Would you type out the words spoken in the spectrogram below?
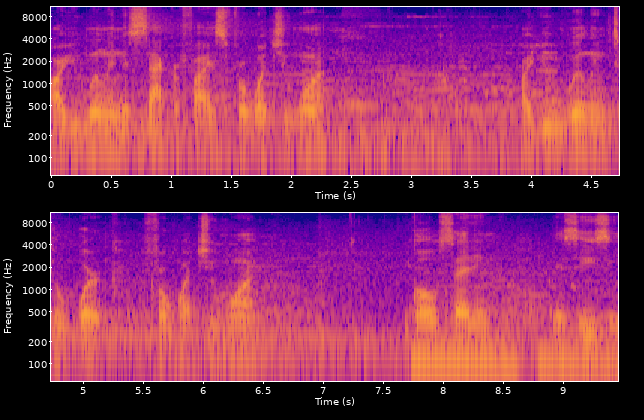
Are you willing to sacrifice for what you want? Are you willing to work for what you want? Goal setting is easy,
